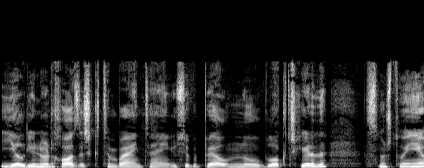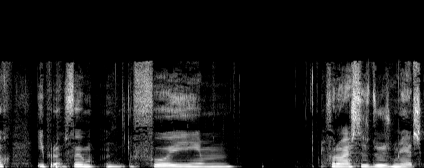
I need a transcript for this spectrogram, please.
e a Leonor Rosas, que também tem o seu papel no Bloco de Esquerda, se não estou em erro. E pronto, foi, foi, foram estas duas mulheres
